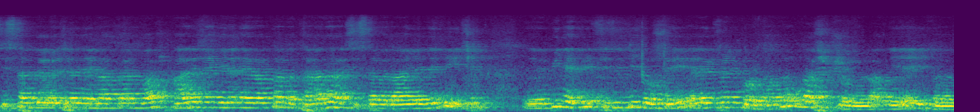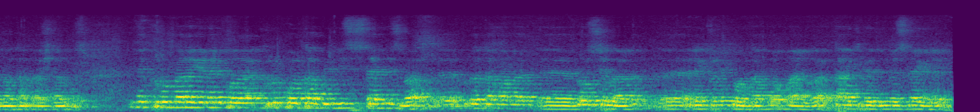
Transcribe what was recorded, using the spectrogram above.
Sistemde üretilen evraklar var. Haricen gelen evraklar da taranarak sisteme dahil edildiği için e, bir nevi fiziki dosyayı elektronik ortamda ulaşmış oluyor adliyeye gitmeden vatandaşlarımız. Yine kurumlara yönelik olarak kurum portal bilgi sistemimiz var. E, bu tamamen e, dosyaların e, elektronik ortamda online olarak takip edilmesine yönelik.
